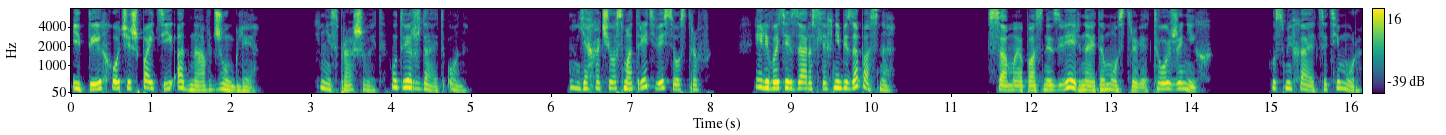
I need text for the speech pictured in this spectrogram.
И ты хочешь пойти одна в джунгли? Не спрашивает, утверждает он. «Я хочу осмотреть весь остров. Или в этих зарослях небезопасно?» «Самый опасный зверь на этом острове – твой жених», – усмехается Тимур.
